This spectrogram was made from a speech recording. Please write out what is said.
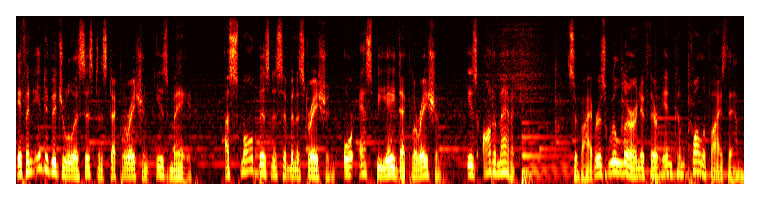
If an individual assistance declaration is made, a Small Business Administration or SBA declaration is automatic. Survivors will learn if their income qualifies them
